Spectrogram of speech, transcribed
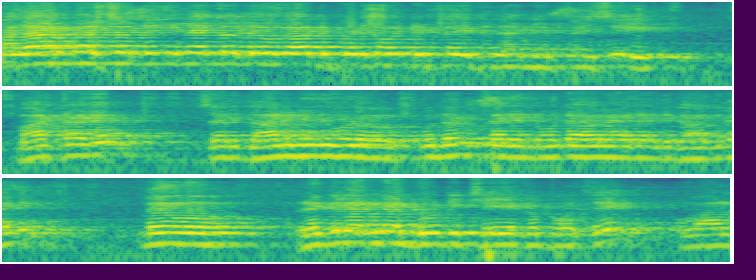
పదహారు మాస్టర్లు ఈ నెలలో లేవు కాబట్టి పెట్టుకోండి ఎట్లయితుంది అని చెప్పేసి మాట్లాడాం. సరే దాని మీద కూడా ఒప్పుకున్నారు సరే నూట యాభై అనేది కాదు కానీ మేము రెగ్యులర్గా డ్యూటీ చేయకపోతే వాళ్ళ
